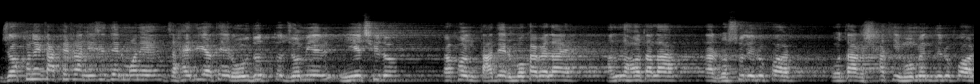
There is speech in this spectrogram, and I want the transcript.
যখনই কাফেররা নিজেদের মনে জাহেদিয়াতের ঔদত্য জমিয়ে নিয়েছিল, তখন তাদের মোকাবেলায় আল্লাহ তালা তার রসুলের উপর ও তার সাথী মোমেনদের উপর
